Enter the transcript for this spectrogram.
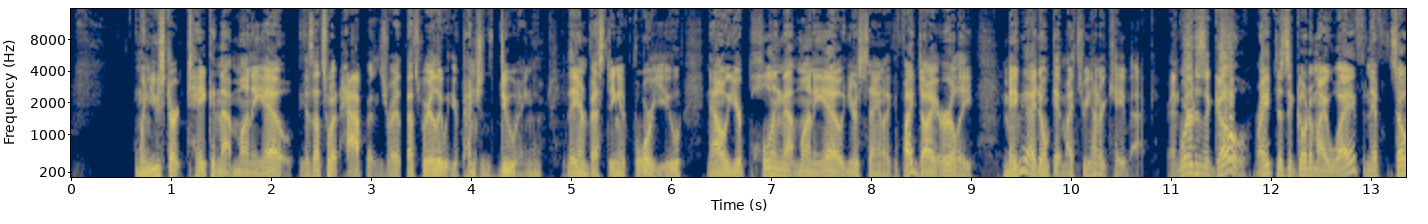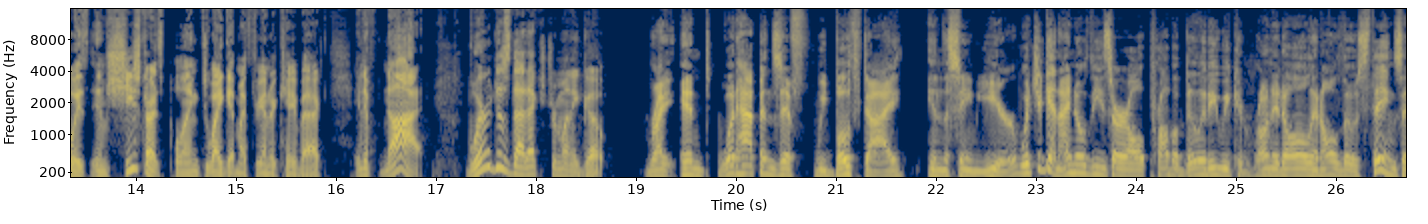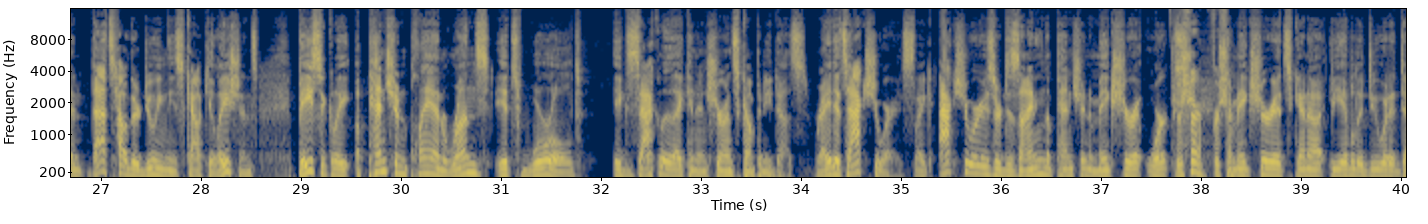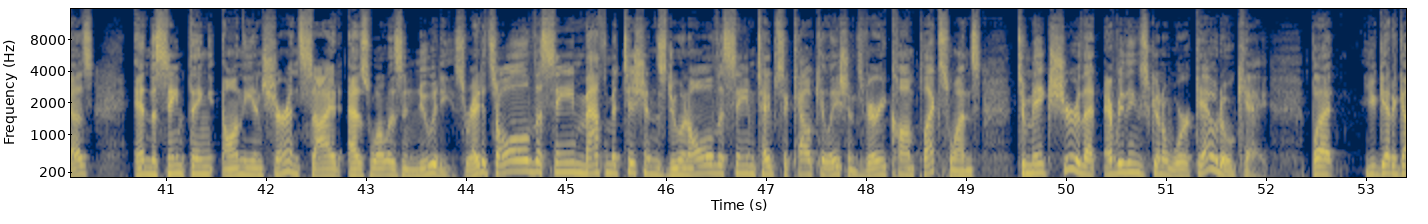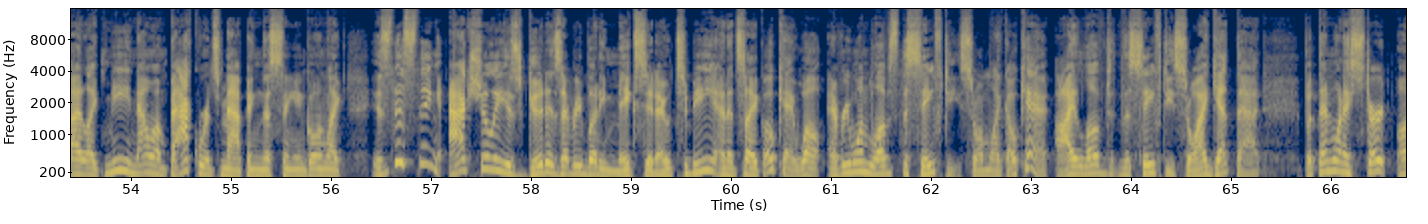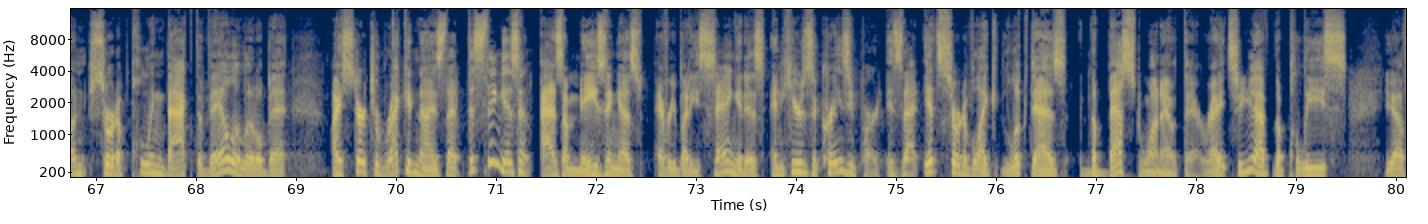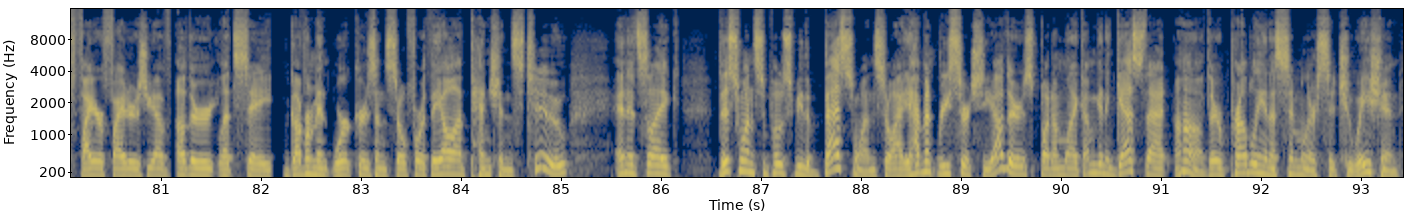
when you start taking that money out, because that's what happens, right? That's really what your pension's doing. They're investing it for you. Now you're pulling that money out and you're saying, like, if I die early, maybe I don't get my 300K back. And where does it go, right? Does it go to my wife? And if so, if she starts pulling, do I get my 300K back? And if not, where does that extra money go? Right. And what happens if we both die in the same year, which again, I know these are all probability. We could run it all and all those things. And that's how they're doing these calculations. Basically, a pension plan runs its world exactly like an insurance company does, right? It's actuaries. Like actuaries are designing the pension to make sure it works. For sure, for sure. To make sure it's going to be able to do what it does. And the same thing on the insurance side as well as annuities, right? It's all the same mathematicians doing all the same types of calculations, very complex ones to make sure that everything's going to work out okay. But you get a guy like me now i'm backwards mapping this thing and going like is this thing actually as good as everybody makes it out to be? And it's like okay well everyone loves the safety. So i'm like okay i loved the safety. So i get that. But then when i start on sort of pulling back the veil a little bit I start to recognize that this thing isn't as amazing as everybody's saying it is. And here's the crazy part is that it's sort of like looked as the best one out there, right? So you have the police, you have firefighters, you have other, let's say, government workers and so forth. They all have pensions too. And it's like, this one's supposed to be the best one. So I haven't researched the others, but I'm like, I'm going to guess that, oh, they're probably in a similar situation.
